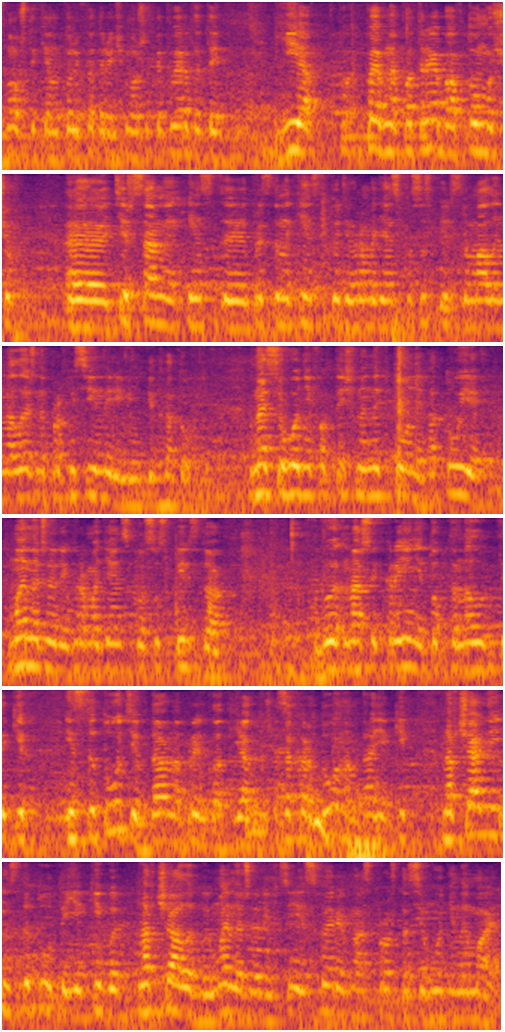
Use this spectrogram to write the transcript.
Знову ж таки, Анатолій Федорович може підтвердити, є певна потреба в тому, щоб е, ті ж самі інст, е, представники інститутів громадянського суспільства мали належний професійний рівень підготовки. У нас сьогодні фактично ніхто не готує менеджерів громадянського суспільства в нашій країні, тобто на таких інститутів, да, наприклад, як за кордоном, да, які навчальні інститути, які би навчали би менеджерів цій сфері, в нас просто сьогодні немає.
